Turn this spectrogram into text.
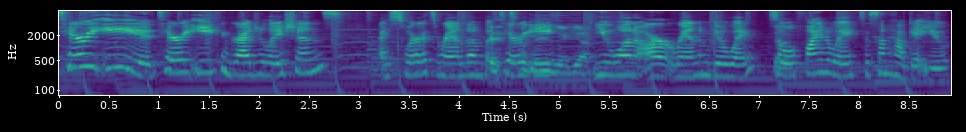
Terry E. Terry E. Congratulations. I swear it's random, but It's Terry amazing, E. yeah. You won our random giveaway. So Yeah. we'll find a way to somehow get you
